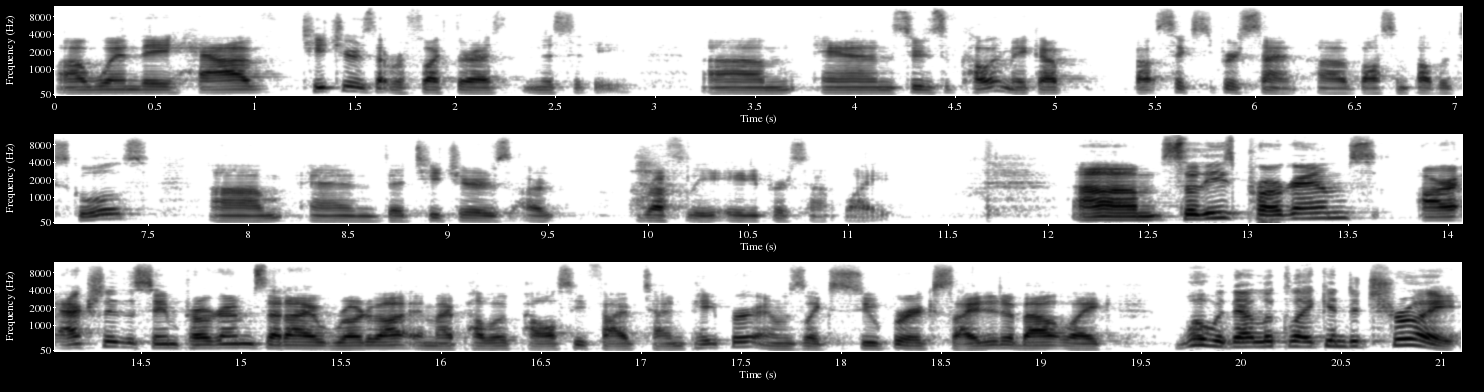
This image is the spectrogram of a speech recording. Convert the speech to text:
uh, when they have teachers that reflect their ethnicity. Um, and students of color make up about 60% of Boston Public Schools, um, and the teachers are roughly 80% white. Um, so these programs are actually the same programs that I wrote about in my public policy 510 paper and was like super excited about like, what would that look like in Detroit?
